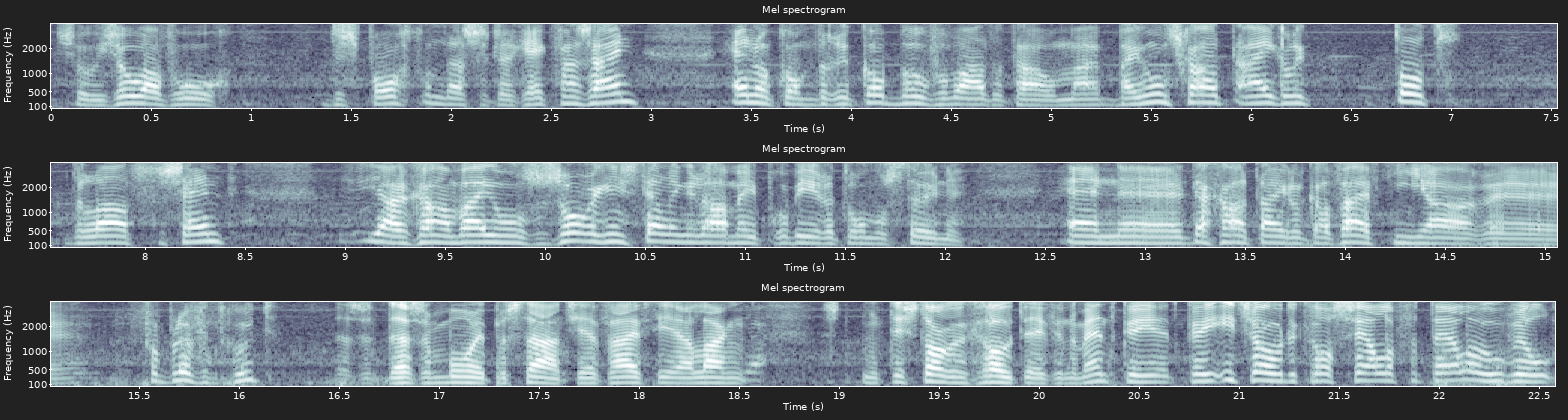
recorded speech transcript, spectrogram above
sowieso al voor de sport, omdat ze er gek van zijn. En dan komt er een kop boven water te houden. Maar bij ons gaat eigenlijk tot de laatste cent. Ja, gaan wij onze zorginstellingen daarmee proberen te ondersteunen. En uh, dat gaat eigenlijk al 15 jaar uh, verbluffend goed. Dat is, dat is, een mooie prestatie, hè? 15 jaar lang. Ja. Het is toch een groot evenement. Kun je, kun je iets over de cross zelf vertellen? Hoeveel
